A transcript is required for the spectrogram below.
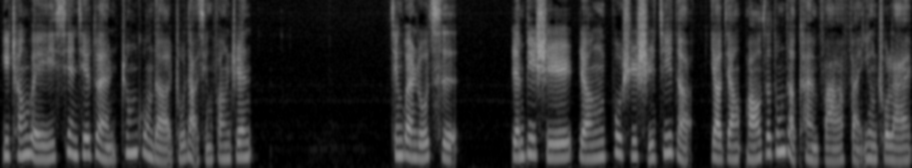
已成为现阶段中共的主导性方针。尽管如此，任弼时仍不失时机的要将毛泽东的看法反映出来。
